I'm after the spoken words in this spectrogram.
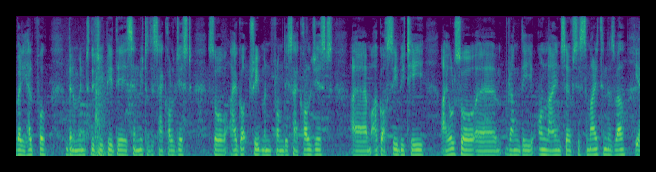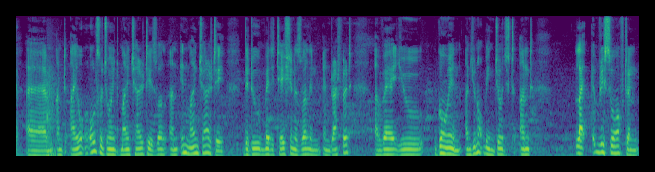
very helpful. Then I went to the GP. They sent me to the psychologist. So I got treatment from the psychologist. Um, I got CBT. I also uh, rang the online services Samaritan as well. Yeah. Um, and I also joined Mind Charity as well. And in Mind Charity, they do meditation as well in, in Bradford and where you go in and you're not being judged. And like every so often,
